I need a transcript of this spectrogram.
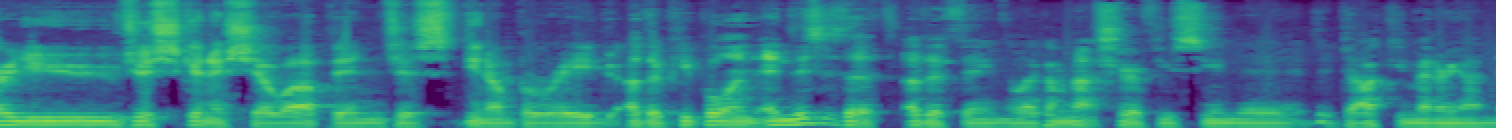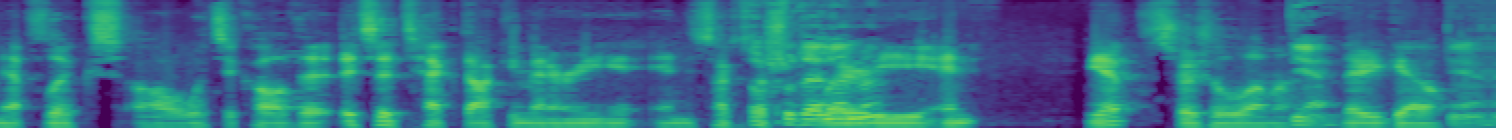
are you just gonna show up and just you know berate other people and and this is the other thing like i'm not sure if you've seen the the documentary on netflix oh what's it called the, it's a tech documentary and it's talking Social about the Dilemma? polarity and yep social dilemma Yeah. there you go Yeah.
